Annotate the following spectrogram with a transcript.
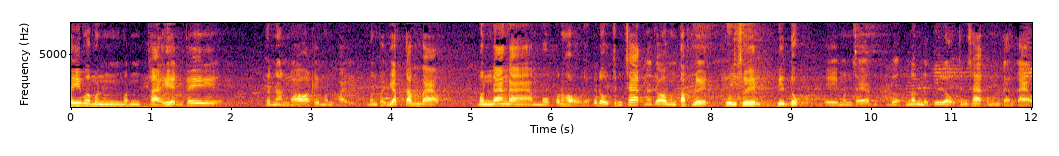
Khi mà mình mình thể hiện cái hình ảnh đó thì mình phải mình phải nhập tâm vào. Mình đang là một con hổ cái độ chính xác là do mình tập luyện thường xuyên liên tục thì mình sẽ được nâng được cái độ chính xác của mình càng cao.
